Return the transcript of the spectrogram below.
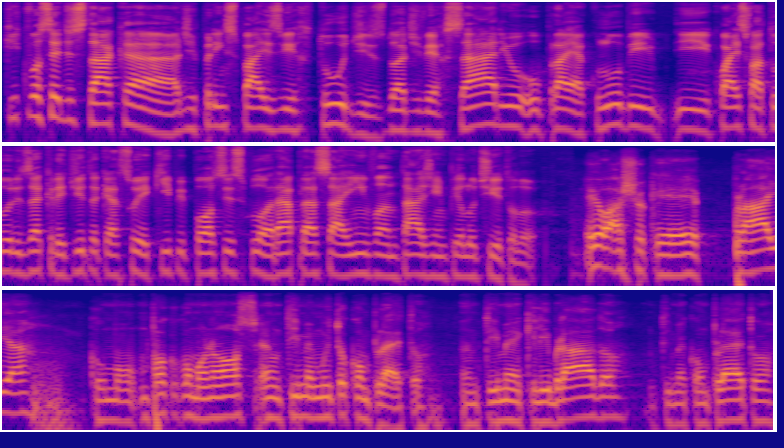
que, que você destaca de principais virtudes do adversário, o Praia Clube, e quais fatores acredita que a sua equipe possa explorar para sair em vantagem pelo título? Eu acho que Praia, como, um pouco como nós, é um time muito completo. É um time equilibrado, um time completo,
